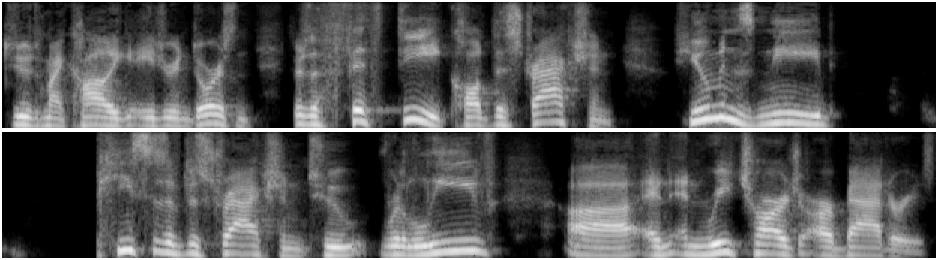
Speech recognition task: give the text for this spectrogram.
due to my colleague Adrienne Dorison, there's a fifth D called distraction. Humans need pieces of distraction to relieve uh, and, and recharge our batteries.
